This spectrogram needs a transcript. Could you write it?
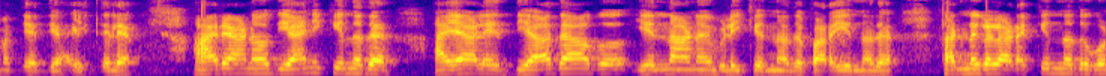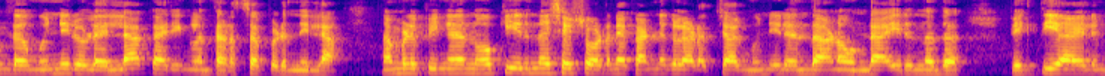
ആറാമത്തെ അധ്യായത്തിൽ ആരാണോ ധ്യാനിക്കുന്നത്? അയാളെ ധ്യാതാവ് എന്നാണ് വിളിക്കുന്നത് പറയുന്നത്. കണ്ണുകൾ അടയ്ക്കുന്നത് കൊണ്ട് മുന്നിലുള്ള എല്ലാ കാര്യങ്ങളും തടസ്സപ്പെടുന്നില്ല. നമ്മളിപ്പോൾ ഇങ്ങനെ നോക്കിയിരുന്ന ശേഷം ഉടനെ കണ്ണുകൾ അടച്ചാൽ മുന്നിൽ എന്താണോ ഉണ്ടായിരുന്നത്? വ്യക്തിയായാലും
